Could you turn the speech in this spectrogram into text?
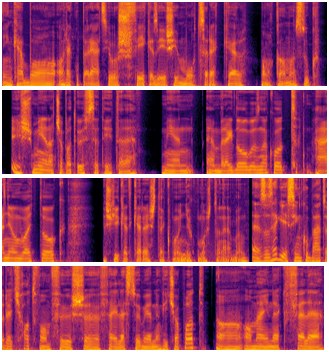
inkább a, a rekuperációs fékezési módszerekkel alkalmazzuk. És milyen a csapat összetétele? Milyen emberek dolgoznak ott? Hányan vagytok? és kiket kerestek mondjuk mostanában? Ez az egész inkubátor egy 60 fős fejlesztőmérnöki csapat, a, amelynek fele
